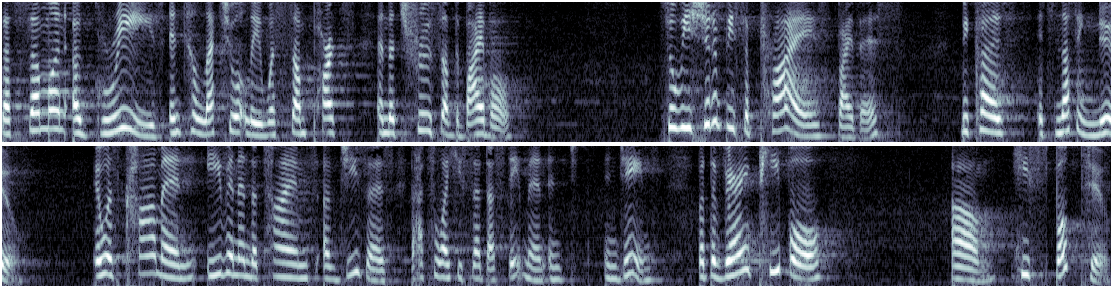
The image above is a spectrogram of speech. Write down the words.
that someone agrees intellectually with some parts and the truth of the Bible. So we shouldn't be surprised by this because it's nothing new. It was common even in the times of Jesus. That's why he said that statement in, in James. But the very people um, he spoke to,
